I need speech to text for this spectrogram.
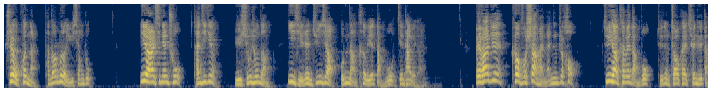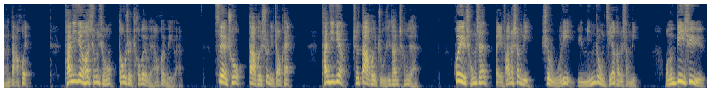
谁有困难，他都乐于相助。一九二七年初，谭其敬与熊雄等。一起任军校国民党特别党部监察委员。北伐军克复上海、南京之后，军校特别党部决定召开全体党员大会。谭其敬和熊雄都是筹备委员会委员。四月初，大会顺利召开。谭其静是大会主席团成员。会议重申，北伐的胜利是武力与民众结合的胜利。我们必须与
